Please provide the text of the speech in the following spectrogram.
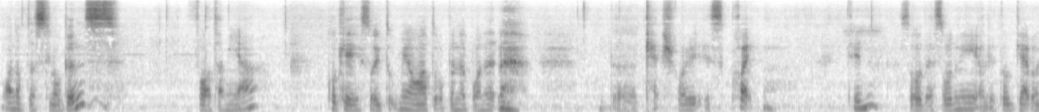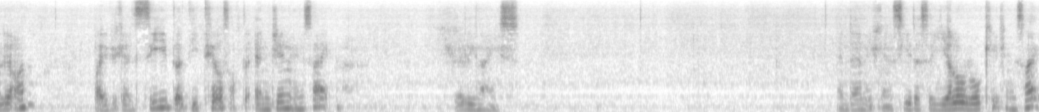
one of the slogans for Tamiya. Okay so it took me a while to open the bonnet the catch for it is quite thin so there's only a little gap earlier on. But if you can see the details of the engine inside it's really nice and then you can see there's a yellow roll cage inside.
